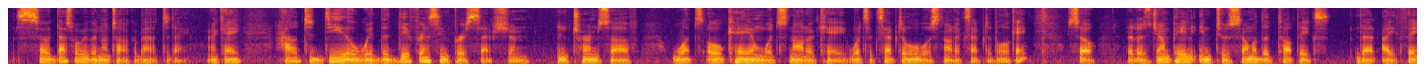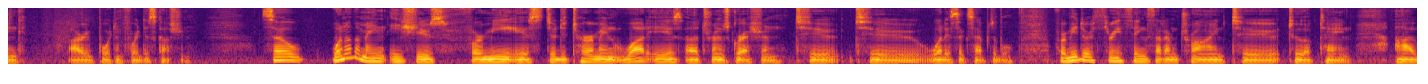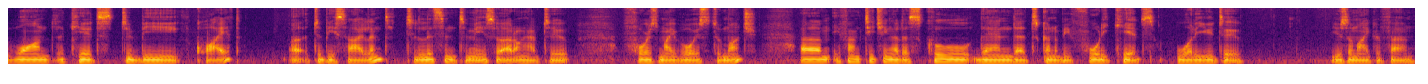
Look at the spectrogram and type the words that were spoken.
So that's what we're going to talk about today, okay? How to deal with the difference in perception in terms of what's okay and what's not okay, what's acceptable, what's not acceptable, okay? So let us jump in into some of the topics that I think are important for discussion. So, one of the main issues for me is to determine what is a transgression to to what is acceptable. For me, there are three things that I'm trying to to obtain. I want the kids to be quiet, uh, to be silent, to listen to me, so I don't have to force my voice too much. Um, if I'm teaching at a school, then that's going to be 40 kids. What do you do? Use a microphone.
